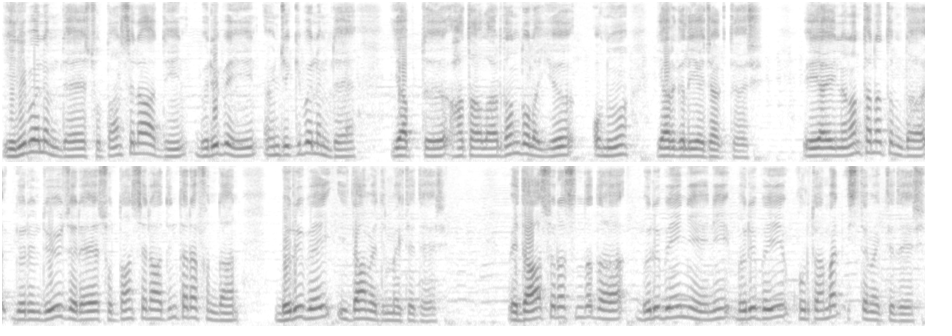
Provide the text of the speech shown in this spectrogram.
Yeni bölümde Sultan Selahaddin, Börü Bey'in önceki bölümde yaptığı hatalardan dolayı onu yargılayacaktır. Ve yayınlanan tanıtımda göründüğü üzere Sultan Selahaddin tarafından Börü Bey idam edilmektedir. Ve daha sonrasında da Börü Bey'in yeğeni Börü Bey'i kurtarmak istemektedir.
